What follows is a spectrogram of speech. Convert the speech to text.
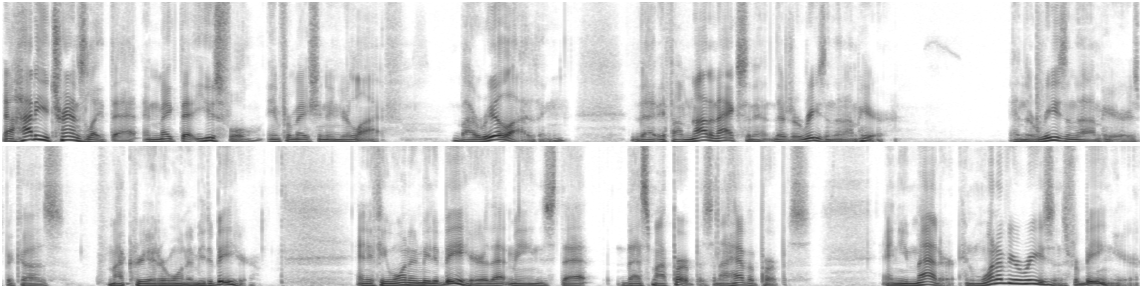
Now, how do you translate that and make that useful information in your life? By realizing that if I'm not an accident, there's a reason that I'm here. And the reason that I'm here is because my creator wanted me to be here. And if he wanted me to be here, that means that that's my purpose and I have a purpose. And you matter. And one of your reasons for being here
